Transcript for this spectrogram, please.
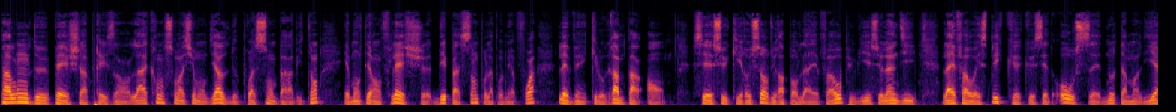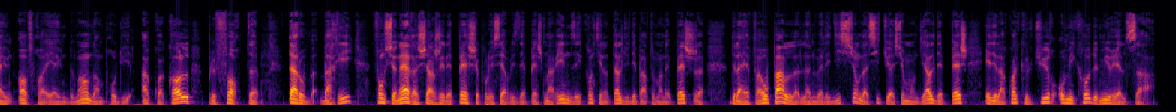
Parlons de pêche à présent. La consommation mondiale de poissons par habitant est montée en flèche, dépassant pour la première fois les 20 kg par an. C'est ce qui ressort du rapport de la FAO publié ce lundi. La FAO explique que cette hausse est notamment liée à une offre et à une demande en produits aquacoles plus forte. Taroub Bari, fonctionnaire chargé des pêches pour les services des pêches marines et continentales du département des pêches de la FAO, parle de la nouvelle édition de la situation mondiale des pêches et de l'aquaculture au micro de Muriel Sarr.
